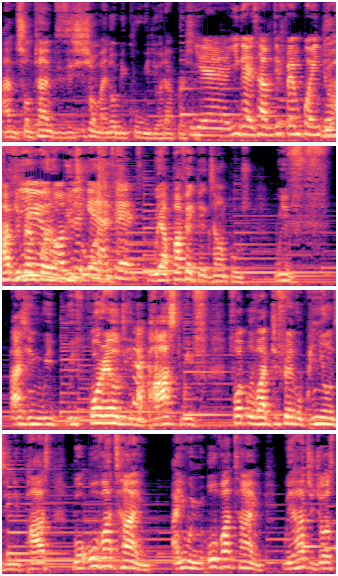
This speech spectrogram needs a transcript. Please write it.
and sometimes the decision might not be cool with the other person. Yeah, you guys have different point you of have different view point of of view looking at it. it. We are perfect examples. We've, as in, we we've quarreled in the past. We've fought over different opinions in the past. But over time, are you with me? Over time, we had to just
